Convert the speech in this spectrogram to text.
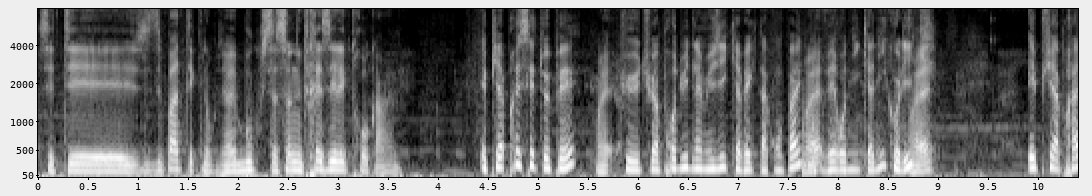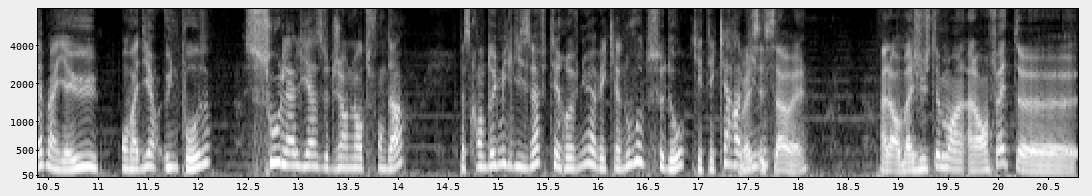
c'était, c'était pas techno. Il y avait beaucoup, ça sonnait très électro quand même. Et puis après cette EP, Ouais. tu, tu as produit de la musique avec ta compagne, Ouais. Véronica Nicolic. Ouais. Et puis après, bah, il y a eu, on va dire, une pause sous l'alias de John Lord Fonda. Parce qu'en 2019, tu es revenu avec un nouveau pseudo qui était Carabine. Ouais, c'est ça, ouais. Alors, bah justement, alors en fait, euh,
